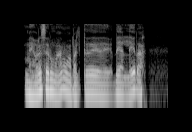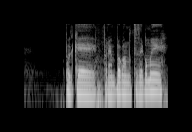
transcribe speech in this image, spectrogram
mejores seres humanos, aparte de, de atletas. Porque, por ejemplo, cuando usted se come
